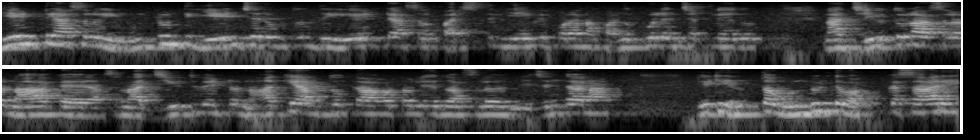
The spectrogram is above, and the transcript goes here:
ఏంటి అసలు ఉంటుంటే ఏం జరుగుతుంది? ఏంటి అసలు పరిస్థితులు ఏవి కూడా నాకు అనుకూలించట్లేదు. నా జీవితంలో అసలు నాకే అసలు నా జీవితం ఏంటో నాకే అర్థం కావటం లేదు. అసలు నిజంగానా? ఇటు ఇంత ఉండుంటే ఒక్కసారి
